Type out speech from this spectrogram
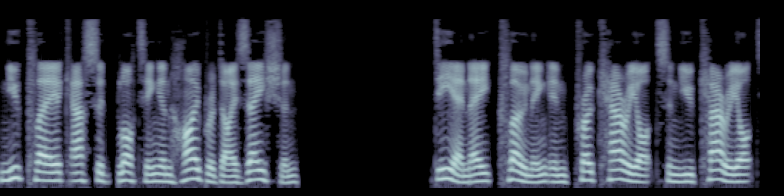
Nucleic acid blotting and hybridization. DNA cloning in prokaryotes and eukaryotes.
